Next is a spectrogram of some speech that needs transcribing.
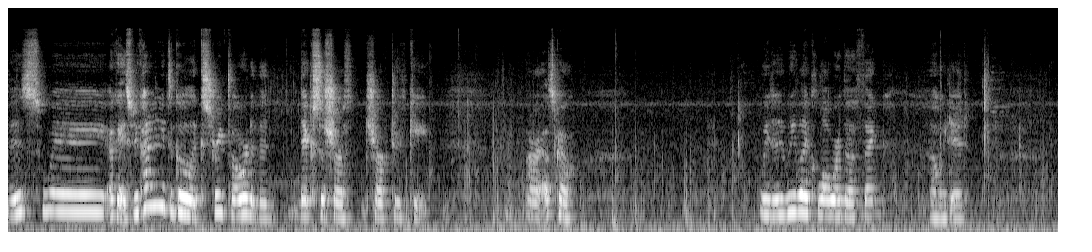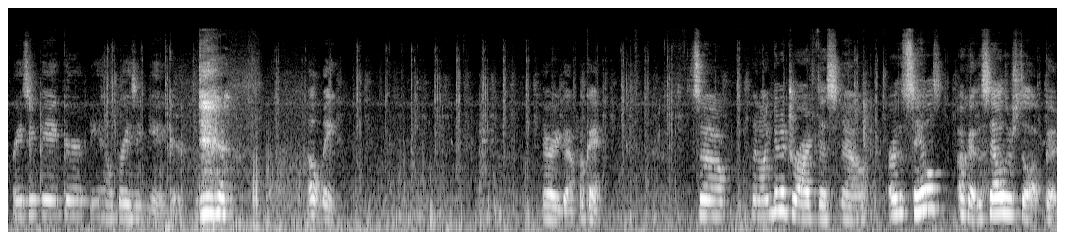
this way. Okay, so we kind of need to go like straight forward and then next to Shark Shark Tooth Key. All right, let's go. Wait, did we like lower the thing? Oh, we did. Raising the anchor. Need help raising the anchor. help me. There we go. Okay. So then I'm gonna drive this now. Are the sails? Okay, the sails are still up. Good.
